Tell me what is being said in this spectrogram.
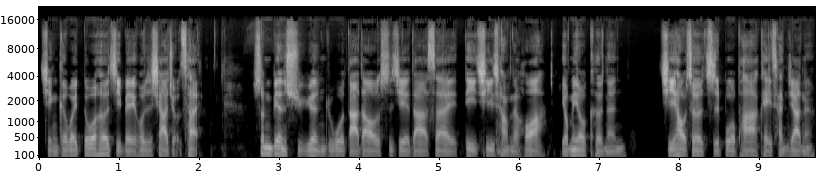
请各位多喝几杯或是下酒菜。顺便许愿，如果达到世界大赛第七场的话，有没有可能七号车直播趴可以参加呢？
